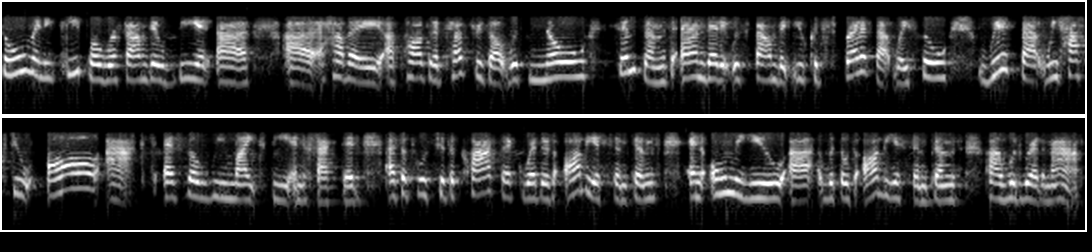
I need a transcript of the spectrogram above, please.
so many people were found to be uh, uh, have a, a positive test result with no symptoms and that it was found that you could spread it that way. So with that, we have to all act as though we might be infected, as opposed to the classic where there's obvious symptoms and only you uh, with those obvious symptoms uh, would wear the mask.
